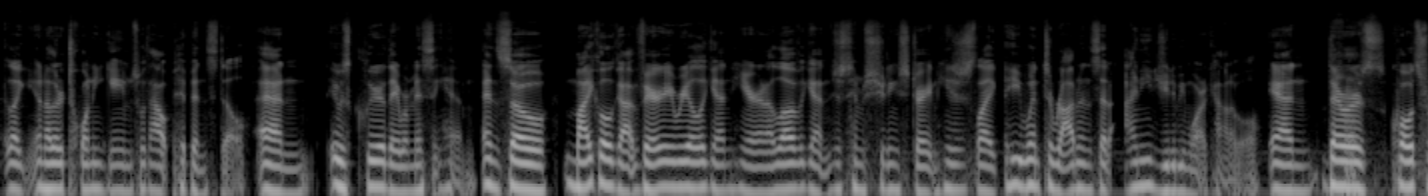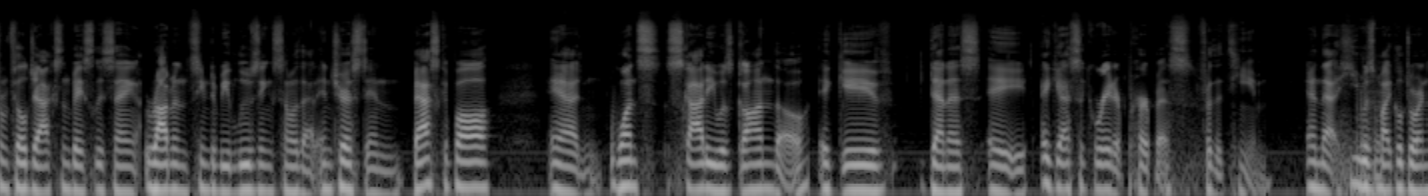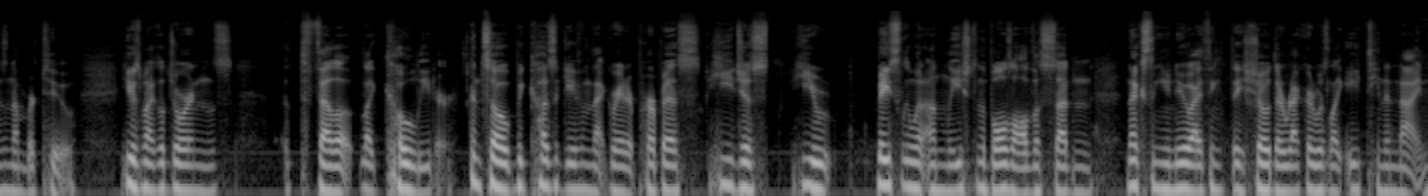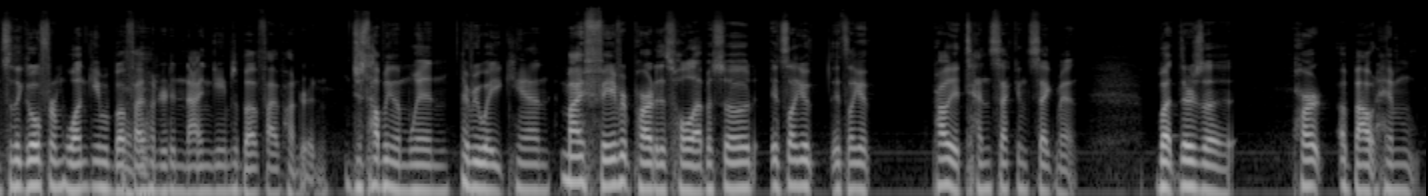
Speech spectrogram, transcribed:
like another 20 games without Pippen still. And it was clear they were missing him. And so Michael got very real again here and I love again just him shooting straight and he's just like he went to Rodman and said, "I need you to be more accountable." And there was quotes from Phil Jackson basically saying Rodman seemed to be losing some of that interest in basketball. And once Scottie was gone, though, it gave Dennis a, I guess, a greater purpose for the team, and that he was mm-hmm. Michael Jordan's number two. He was Michael Jordan's uh, fellow, like co-leader, and so because it gave him that greater purpose, he just he basically went unleashed, and the Bulls all of a sudden. Next thing you knew, I think they showed their record was like 18 and 9. So they go from one game above mm-hmm. 500 to nine games above 500. Just helping them win every way you can. My favorite part of this whole episode, it's like a it's like a probably a 10 second segment, but there's a part about him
